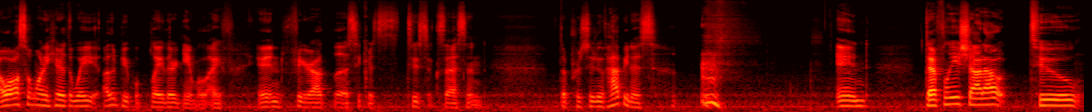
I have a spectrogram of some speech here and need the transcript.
i also want to hear the way other people play their game of life and figure out the secrets to success and the pursuit of happiness. And definitely a shout out to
